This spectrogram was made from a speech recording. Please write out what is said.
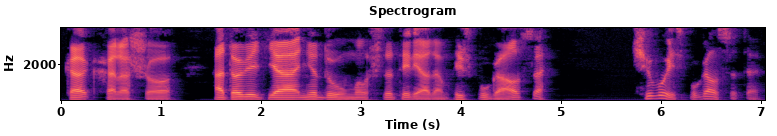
«Как хорошо!» А то ведь я не думал, что ты рядом. Испугался? Чего испугался-то?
